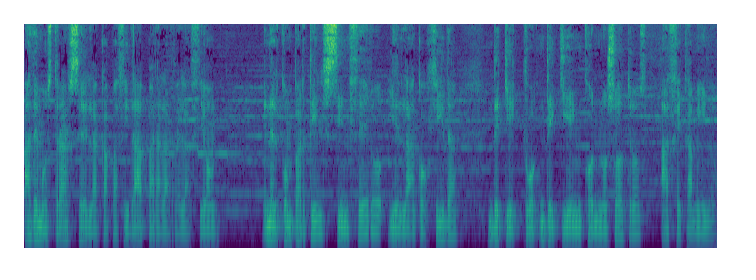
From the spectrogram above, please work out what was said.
ha de mostrarse en la capacidad para la relación, en el compartir sincero y en la acogida de, de quien con nosotros hace camino.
